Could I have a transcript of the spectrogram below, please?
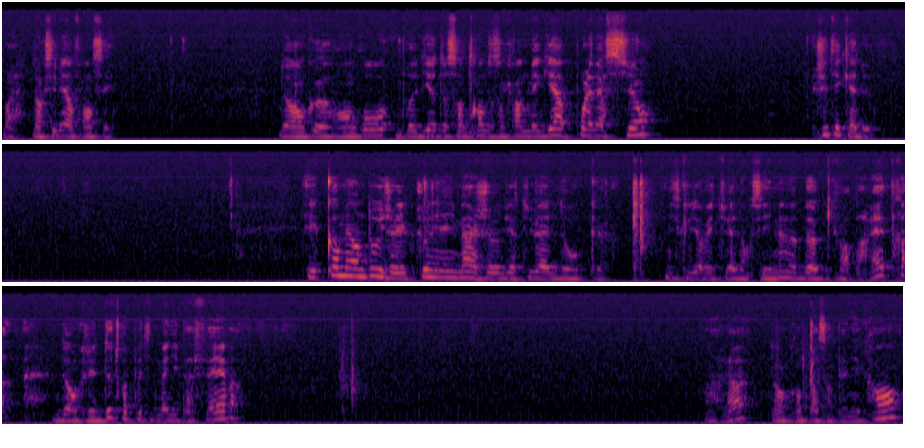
Voilà, donc c'est bien en français. Donc euh, en gros, on peut dire 230-240 mégas pour la version GTK2. Et comme en Andouille, j'avais cloné l'image virtuelle, donc disque dur virtuel, donc c'est les mêmes bugs qui vont apparaître. Donc j'ai deux trois petites manips à faire. Voilà, donc on passe en plein écran.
